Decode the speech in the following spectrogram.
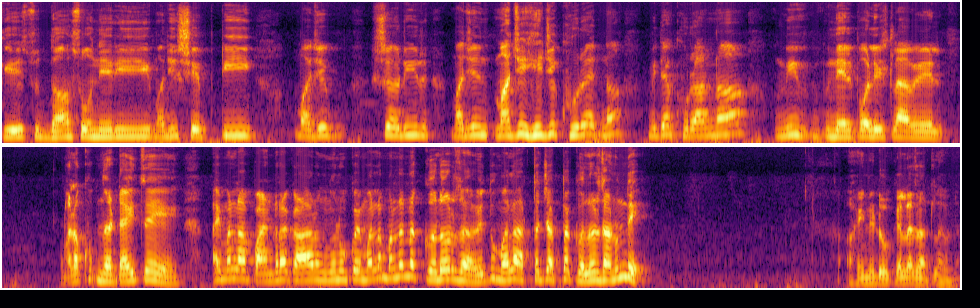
केससुद्धा सोनेरी माझी शेपटी माझे शरीर माझे माझे हे जे खुरं आहेत ना मी त्या खुरांना मी नेल पॉलिश लावेल मला खूप नटायचं आहे आई मला पांढरा काळा रंग नको आहे मला मला ना कलर्स हवे. तू मला आत्ताच्या आत्ता कलर जाणून दे. आईने डोक्याला जात लावला.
